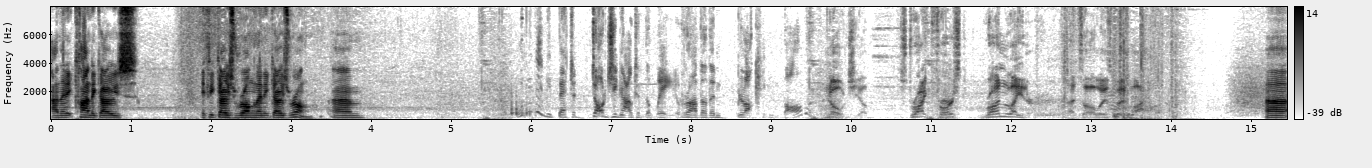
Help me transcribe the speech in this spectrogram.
and then it kind of goes if it goes wrong then it goes wrong um Wouldn't they be better dodging out of the way rather than blocking, Bob? No, Jim. Strike first, run later. That's always worthwhile. uh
